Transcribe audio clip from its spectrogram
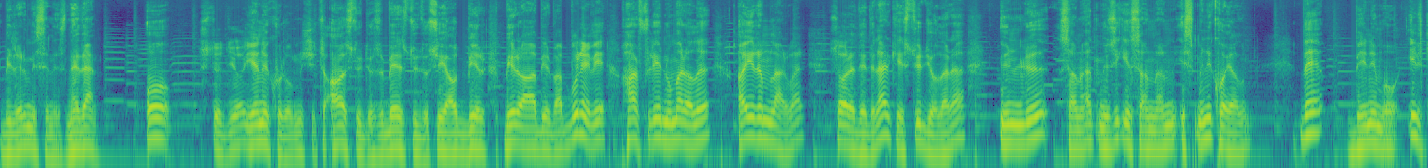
bilir misiniz? Neden? O stüdyo yeni kurulmuş. İşte A stüdyosu, B stüdyosu yahut bir, bir A, bir B. Bu nevi harfli numaralı ayrımlar var. Sonra dediler ki stüdyolara ünlü sanat, müzik insanlarının ismini koyalım. Ve benim o ilk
